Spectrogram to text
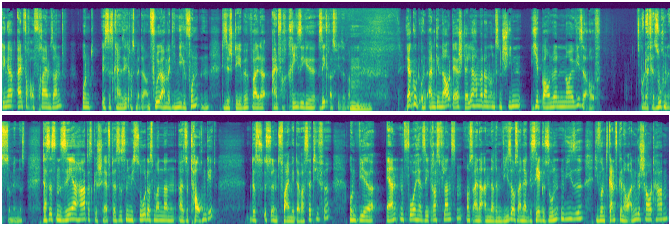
Dinger einfach auf freiem Sand und ist es kein Seegras mehr da. Und früher haben wir die nie gefunden, diese Stäbe, weil da einfach riesige Seegraswiese war. Mhm. Ja gut, und an genau der Stelle haben wir dann uns entschieden, hier bauen wir eine neue Wiese auf. Oder versuchen es zumindest. Das ist ein sehr hartes Geschäft. Das ist nämlich so, dass man dann also tauchen geht. Das ist in zwei Meter Wassertiefe. Und wir ernten vorher Seegraspflanzen aus einer anderen Wiese, aus einer sehr gesunden Wiese, die wir uns ganz genau angeschaut haben.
